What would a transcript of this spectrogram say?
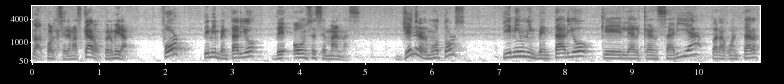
Claro. Porque sería más caro. Pero mira, Ford tiene inventario de 11 semanas. General Motors tiene un inventario que le alcanzaría para aguantar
